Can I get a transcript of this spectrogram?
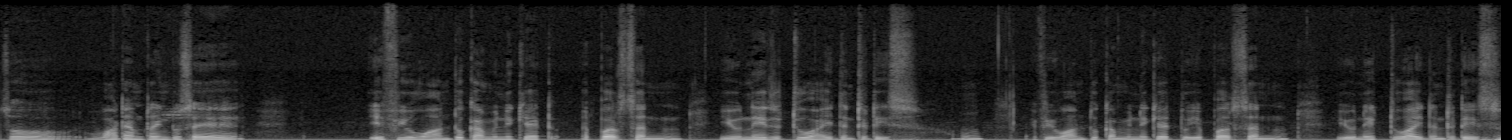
so what I'm trying to say if you want to communicate a person you need two identities hmm? if you want to communicate to a person you need two identities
